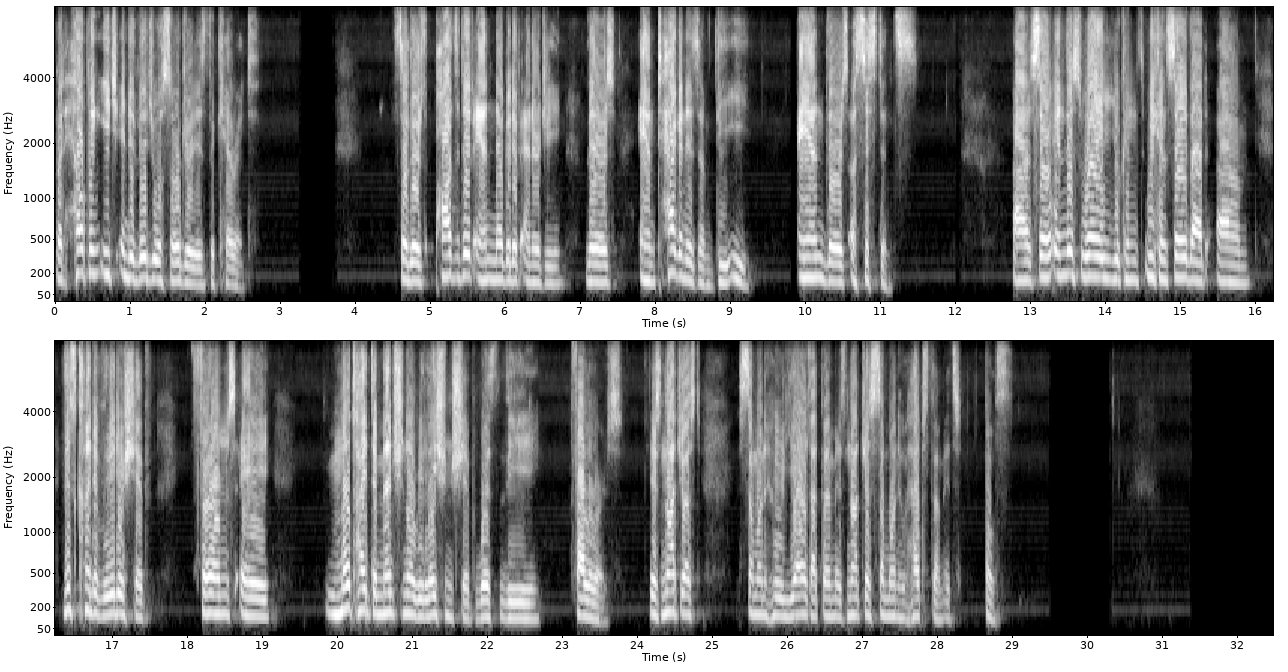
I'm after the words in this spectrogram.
but helping each individual soldier is the carrot. So there's positive and negative energy. There's antagonism, DE, and there's assistance. Uh, so in this way, you can we can say that um, this kind of leadership forms a multi-dimensional relationship with the followers. It's not just someone who yells at them, it's not just someone who helps them, it's both.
